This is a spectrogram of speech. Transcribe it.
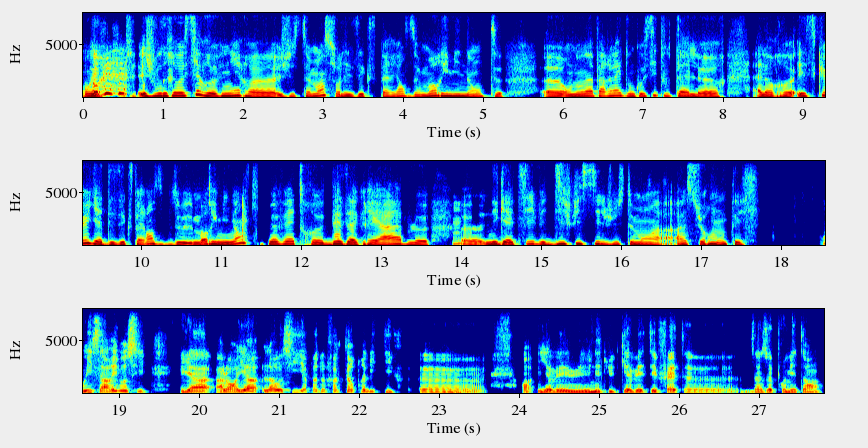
Oui, et je voudrais aussi revenir euh, justement sur les expériences de mort imminente. Euh, on en a parlé donc aussi tout à l'heure. Alors, est-ce qu'il y a des expériences de mort imminente qui peuvent être désagréables, mmh. négatives et difficiles justement à, surmonter? Oui, ça arrive aussi. Il y a, alors, il y a, là aussi, il n'y a pas de facteur prédictif. Mmh. il y avait eu une étude qui avait été faite dans un premier temps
